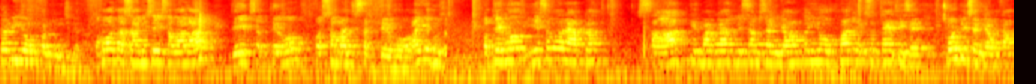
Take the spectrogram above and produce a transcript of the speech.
तभी योगफल पूछ लेता बहुत आसानी से सवाल आप देख सकते हो और समझ सकते हो। आइए दूसरा। अब देखो, ये सवाल है आपका। सात क्रमागत विषम संख्याओं का योगफल 133 है। छोटी संख्या बताओ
